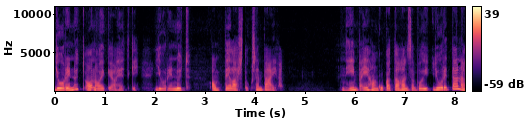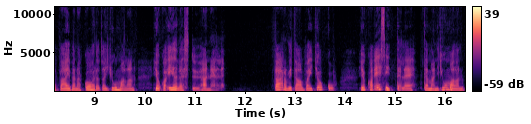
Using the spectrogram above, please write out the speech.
juuri nyt on oikea hetki, juuri nyt on pelastuksen päivä. Niinpä ihan kuka tahansa voi juuri tänä päivänä kohdata Jumalan, joka ilmestyy hänelle. Tarvitaan vain joku, joka esittelee tämän Jumalan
